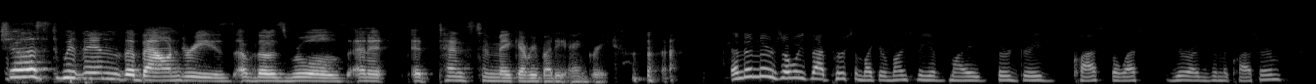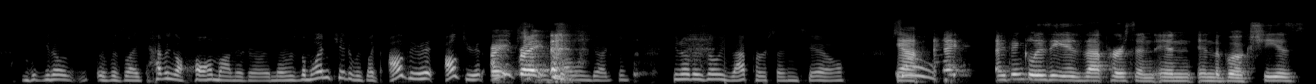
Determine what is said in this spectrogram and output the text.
just within the boundaries of those rules and it it tends to make everybody angry. And then there's always that person, like it reminds me of my third grade class, the last year I was in the classroom. But you know, it was like having a hall monitor, and there was the one kid who was like, I'll do it, I'll do it. I'll Right, right. following directions. You know, there's always that person too. Yeah, So, I, I think Lizzie is that person in in the book. She is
